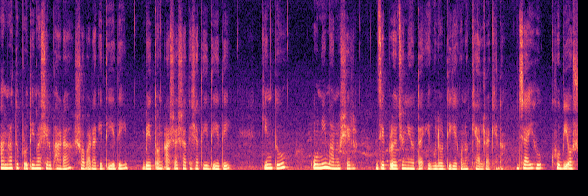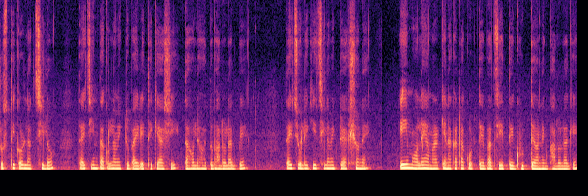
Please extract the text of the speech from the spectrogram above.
আমরা তো প্রতি মাসের ভাড়া সবার আগে দিয়ে দিই, বেতন আসার সাথে সাথেই দিয়ে দিই। কিন্তু উনি মানুষের যে প্রয়োজনীয়তা, এগুলোর দিকে কোনো খেয়াল রাখে না। যাই হোক, খুবই অস্বস্তিকর লাগছিল। তাই চিন্তা করলাম একটু বাইরে থেকে আসি, তাহলে হয়তো ভালো লাগবে। তাই চলে গিয়েছিলাম একটু অ্যাকশনে। এই মলে আমার কেনাকাটা করতে বা যেতে ঘুরতে অনেক ভালো লাগে।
